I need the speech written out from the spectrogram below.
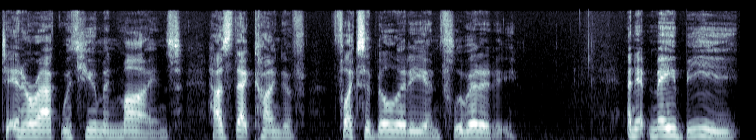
to interact with human minds has that kind of flexibility and fluidity. And it may be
